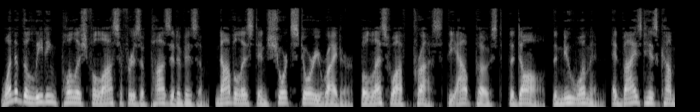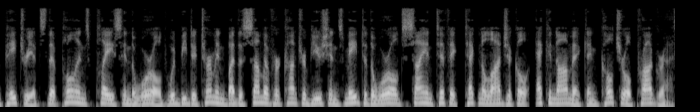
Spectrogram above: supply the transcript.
One of the leading Polish philosophers of positivism, novelist and short story writer, Bolesław Prus The Outpost, The Doll, The New Woman, advised his compatriots that Poland's place in the world would be determined by the sum of her contributions made to the world's scientific, technological, economic and cultural progress.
